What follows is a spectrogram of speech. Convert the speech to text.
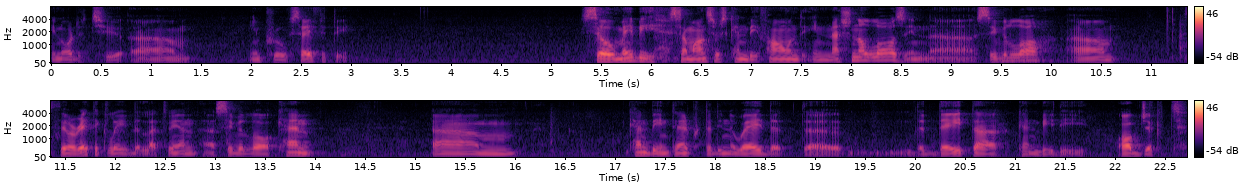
in order to um, improve safety. So maybe some answers can be found in national laws, in uh, civil law. Um, theoretically, the Latvian uh, civil law can um, can be interpreted in a way that uh, the data can be the object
